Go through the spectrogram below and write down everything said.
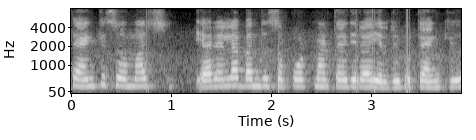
ಥ್ಯಾಂಕ್ ಯು ಸೋ ಮಚ್ ಯಾರೆಲ್ಲ ಬಂದು ಸಪೋರ್ಟ್ ಮಾಡ್ತಾ ಇದ್ದೀರಾ ಎಲ್ರಿಗೂ ಥ್ಯಾಂಕ್ ಯು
